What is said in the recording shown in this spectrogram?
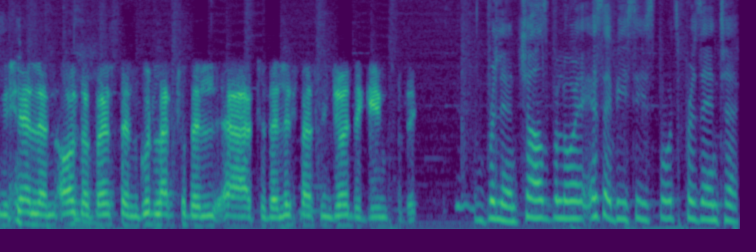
Michelle, and all the best and good luck to the uh, to the listeners. Enjoy the game today. Brilliant. Charles Baloyi, SABC sports presenter.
